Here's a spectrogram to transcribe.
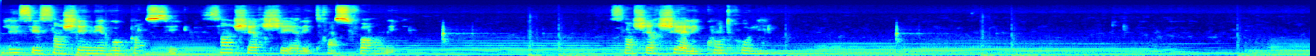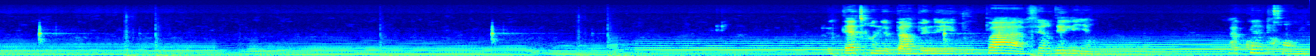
Laissez s'enchaîner vos pensées sans chercher à les transformer, sans chercher à les contrôler. Peut-être ne parvenez-vous pas à faire des liens, à comprendre.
